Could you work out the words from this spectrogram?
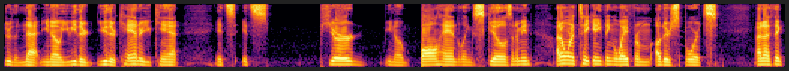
through the net. You know, you either you either can or you can't. It's it's pure you know, ball handling skills. And I mean, I don't want to take anything away from other sports. And I think,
